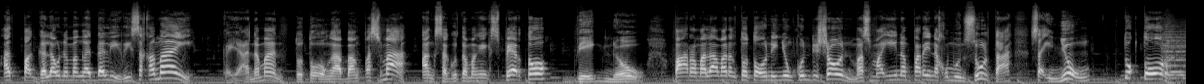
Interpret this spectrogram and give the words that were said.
at paggalaw ng mga daliri sa kamay. Kaya naman, totoo nga bang pasma? Ang sagot ng mga eksperto, big no. Para malaman ang totoo ninyong kondisyon, mas mainam pa rin na kumonsulta sa inyong doktor.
